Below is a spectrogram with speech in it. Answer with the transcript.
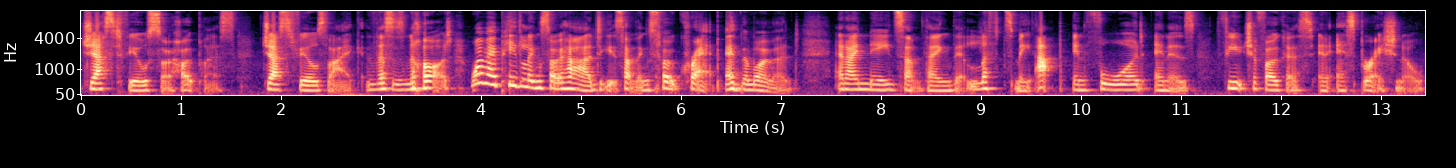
just feels so hopeless. Just feels like this is not, why am I pedaling so hard to get something so crap at the moment? And I need something that lifts me up and forward and is future focused and aspirational.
